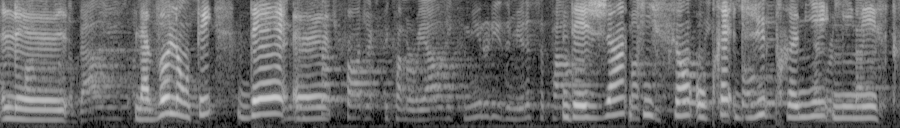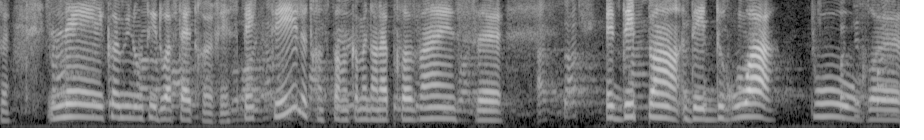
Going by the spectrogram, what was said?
le, la volonté des, euh, des gens qui sont auprès du premier ministre. Les communautés doivent être respectées. Le transport en commun dans la province euh, dépend des droits pour euh,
